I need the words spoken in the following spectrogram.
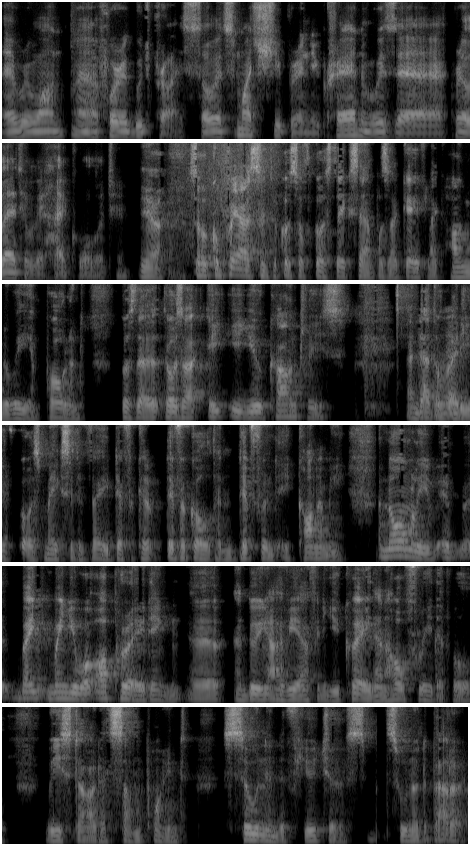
everyone uh, for a good price. So it's much cheaper in Ukraine with a relatively high quality. Yeah. So comparison, because of course the examples I gave, like Hungary and Poland, because the, those are EU countries. And that already, of course, makes it a very difficult, difficult and different economy. Normally, when, when you were operating uh, and doing IVF in Ukraine, and hopefully that will restart at some point, soon in the future, sooner the better.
